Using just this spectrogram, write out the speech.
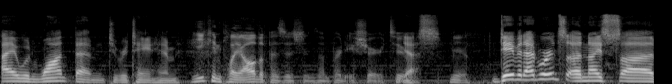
I would want them to retain him. He can play all the positions. I'm pretty sure too. Yes. Yeah. David Edwards, a nice uh,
